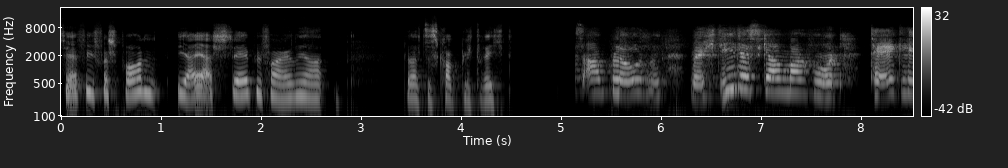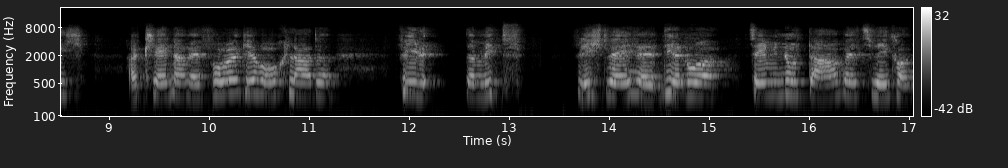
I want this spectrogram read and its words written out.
sehr viel versprochen. Ja, ja, Stäbe vor allem, ja. Du hast es komplett recht. das uploaden, möchte ich das gern machen und täglich eine kleinere Folge hochladen, viel, damit vielleicht welche, die nur 10 Minuten Arbeitsweg haben,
